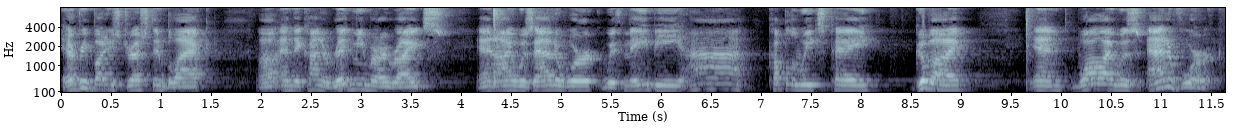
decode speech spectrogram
Everybody's dressed in black, uh, and they kind of read me my rights. And I was out of work with maybe ah, a couple of weeks' pay. Goodbye. And while I was out of work,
